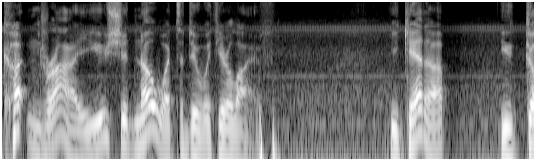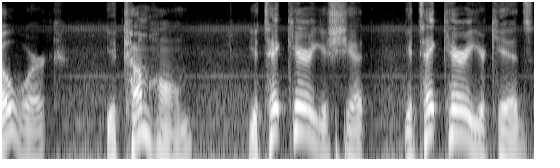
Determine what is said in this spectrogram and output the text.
cut and dry. You should know what to do with your life. You get up, you go work, you come home, you take care of your shit, you take care of your kids,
